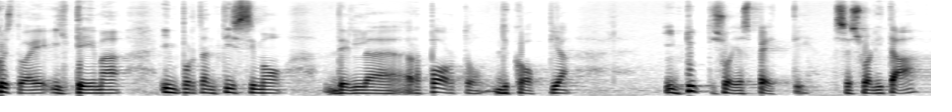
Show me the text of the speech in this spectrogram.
Questo è il tema importantissimo del rapporto di coppia in tutti i suoi aspetti, sessualità,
